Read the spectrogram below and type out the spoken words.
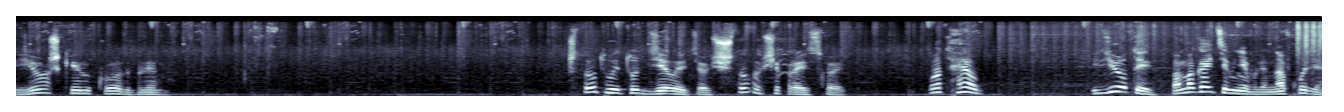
Ёшкин кот, блин. Что вы тут делаете вообще? Что вообще происходит? What help? Идиоты, помогайте мне, блин, на входе.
